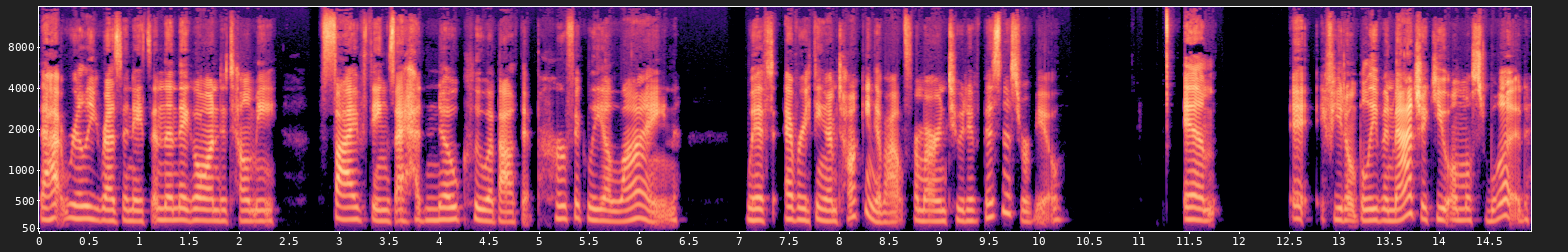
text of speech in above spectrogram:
that really resonates. And then they go on to tell me five things i had no clue about that perfectly align with everything I'm talking about from our intuitive business review. And if you don't believe in magic, you almost would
